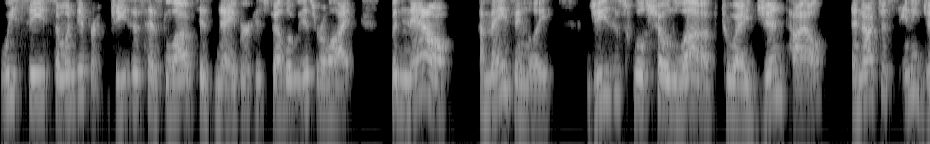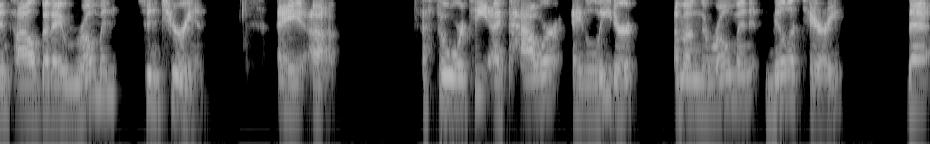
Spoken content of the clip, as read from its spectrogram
we see someone different. Jesus has loved his neighbor, his fellow Israelite, but now, amazingly, Jesus will show love to a Gentile, and not just any Gentile, but a Roman centurion, a uh, authority, a power, a leader among the Roman military that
